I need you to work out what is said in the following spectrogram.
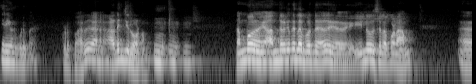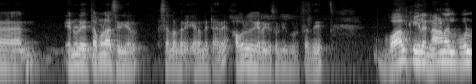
இறைவன் கொடுப்பேன் கொடுப்பாரு அடைஞ்சிருவோம் நம்ம அந்த இடத்துல பார்த்து இன்னும் சொல்ல போனால் என்னுடைய தமிழாசிரியர் செல்லதுரை இறந்துட்டார். அவரு எனக்கு சொல்லி கொடுத்தது வாழ்க்கையில் நாணல் போல்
